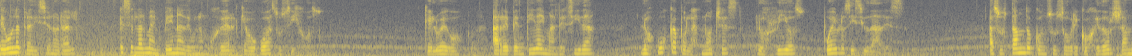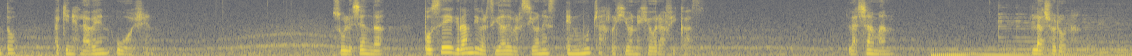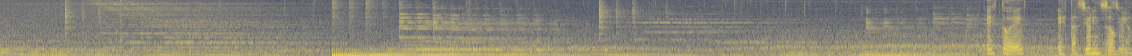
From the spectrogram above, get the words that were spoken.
Según la tradición oral, es el alma en pena de una mujer que ahogó a sus hijos, que luego, arrepentida y maldecida, los busca por las noches, los ríos, pueblos y ciudades, asustando con su sobrecogedor llanto a quienes la ven u oyen. Su leyenda posee gran diversidad de versiones en muchas regiones geográficas. La llaman La Llorona. Esto es Estación, Insomnio.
